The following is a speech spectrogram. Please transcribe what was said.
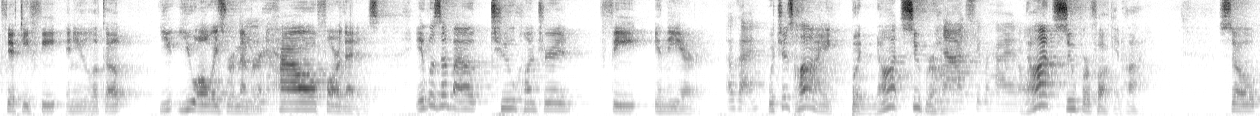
50 feet and you look up, you you always remember You know. how far that is. It was about 200 feet in the air, Okay. which is high, but not super high. Not super high at all. Not super fucking high. So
